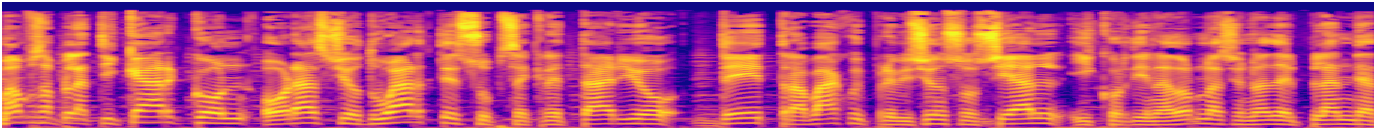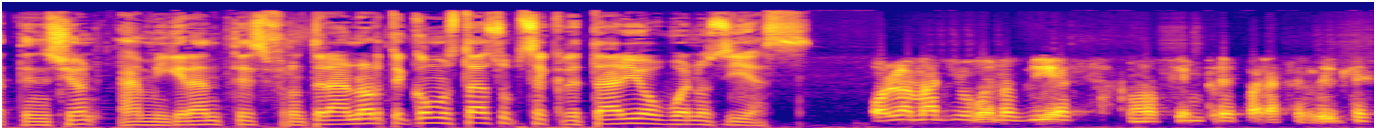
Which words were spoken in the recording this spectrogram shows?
Vamos a platicar con Horacio Duarte, subsecretario de Trabajo y Previsión Social y coordinador nacional del Plan de Atención a Migrantes Frontera Norte. ¿Cómo está, subsecretario? Buenos días. Hola Mario, buenos días. Como siempre, para servirles,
